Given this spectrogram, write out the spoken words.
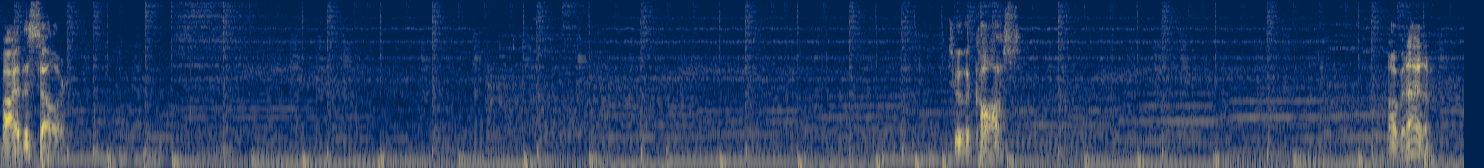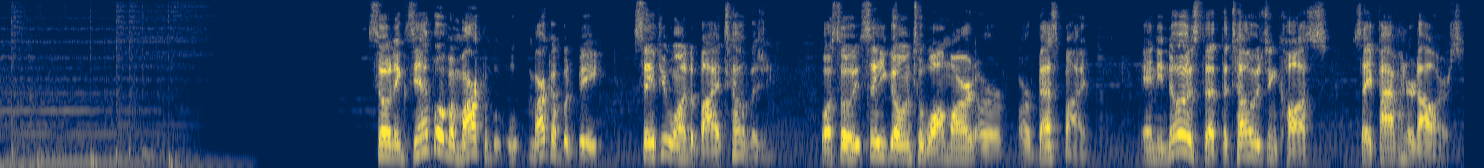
by the seller to the cost of an item. So an example of a markup, markup would be, say if you wanted to buy a television. Well, so say you go into Walmart or, or Best Buy, and you notice that the television costs, say, $500.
